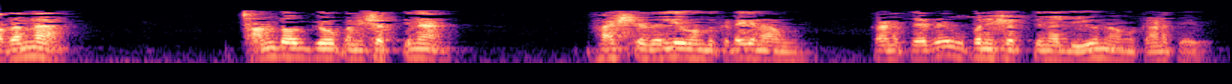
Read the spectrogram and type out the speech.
ಅದನ್ನ ಛಾಂದೋಗ್ಯೋಪನಿಷತ್ತಿನ ಭಾಷ್ಯದಲ್ಲಿ ಒಂದು ಕಡೆಗೆ ನಾವು ಕಾಣುತ್ತೇವೆ, ಉಪನಿಷತ್ತಿನಲ್ಲಿಯೂ ನಾವು ಕಾಣುತ್ತೇವೆ.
